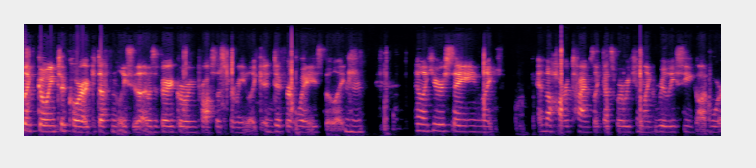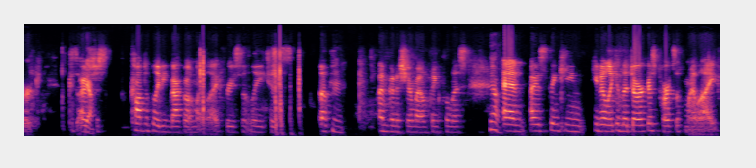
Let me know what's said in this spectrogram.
like going to core, I could definitely see that it was a very growing process for me, like in different ways. But like, Mhm. and like you were saying, like in the hard times, like that's where we can like really see God work. Because I was Yeah. just contemplating back on my life recently because of Hmm. I'm gonna share my own thankfulness. Yeah. And I was thinking, you know, like in the darkest parts of my life,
